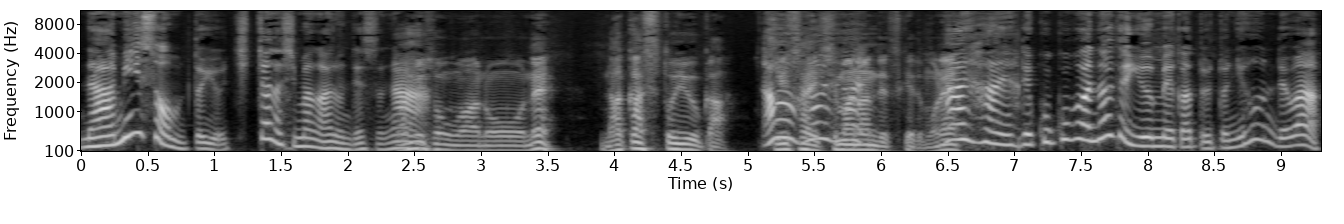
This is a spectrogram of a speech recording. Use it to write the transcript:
ナミソンというちっちゃな島があるんですが。ナミソンはあのね中洲というかあ小さい島なんですけどもね、はいはい。で、ここがなぜ有名かというと、日本では、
